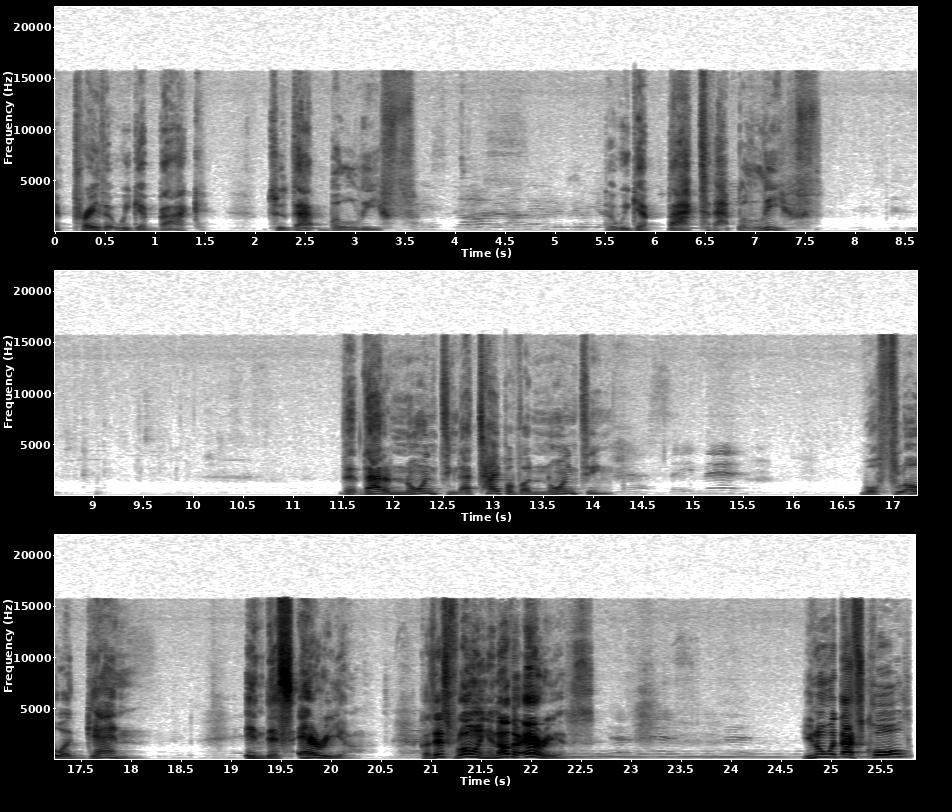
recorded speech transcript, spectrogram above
I pray that we get back to that belief. That we get back to that belief. That that anointing, that type of anointing will flow again in this area. Because it's flowing in other areas. You know what that's called?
